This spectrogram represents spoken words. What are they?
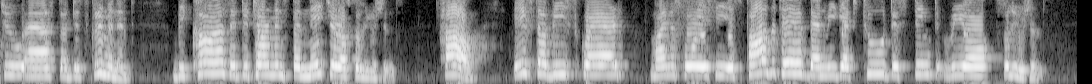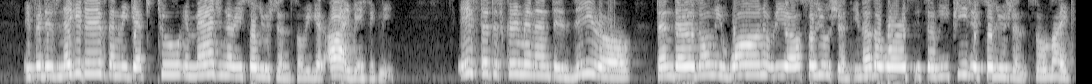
to as the discriminant because it determines the nature of solutions. How? If the b squared minus 4ac is positive, then we get two distinct real solutions. If it is negative, then we get two imaginary solutions. So we get i, basically. If the discriminant is 0, then there is only one real solution. In other words, it's a repeated solution. So like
